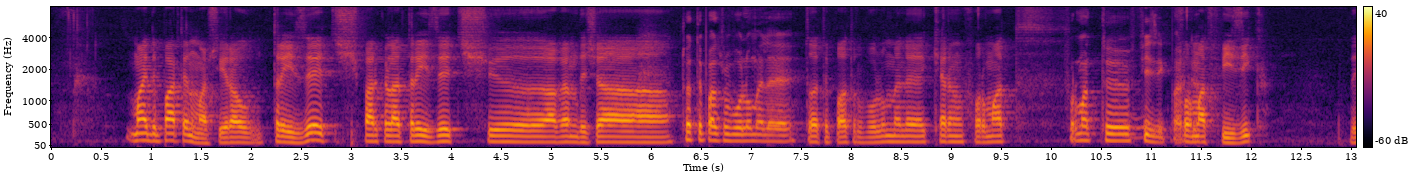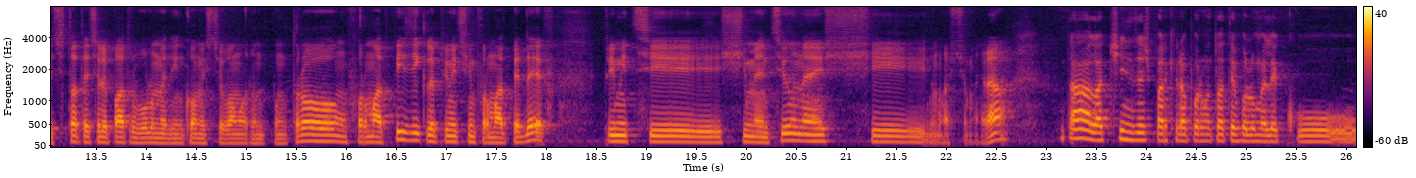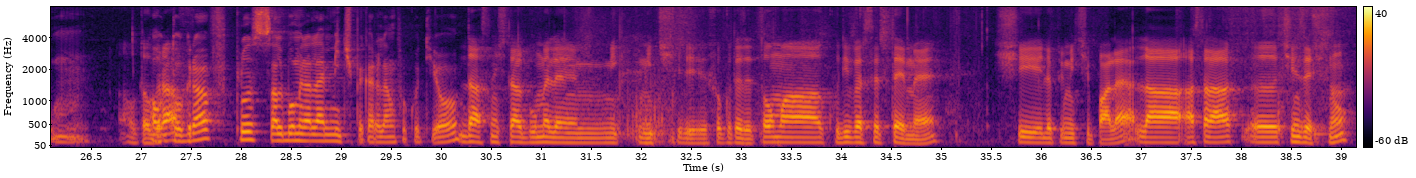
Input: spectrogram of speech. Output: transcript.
Mai departe nu mai știu, erau 30, parcă la 30 uh, aveam deja Toate patru volumele, toate patru volumele chiar în format, format uh, fizic, parcă. format fizic. Deci toate cele patru volume din comics ceva mărunt.ro în format fizic, le primiți și în format PDF, primiți și mențiune și nu mai știu ce mai era, Da, la 50 parcă era pe urmă toate volumele cu m, autograf. autograf, plus albumele alea mici pe care le-am făcut eu. Da, sunt niște albumele mic, mici făcute de Toma cu diverse teme și le primiți și pe alea. La, asta la uh, 50, nu?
